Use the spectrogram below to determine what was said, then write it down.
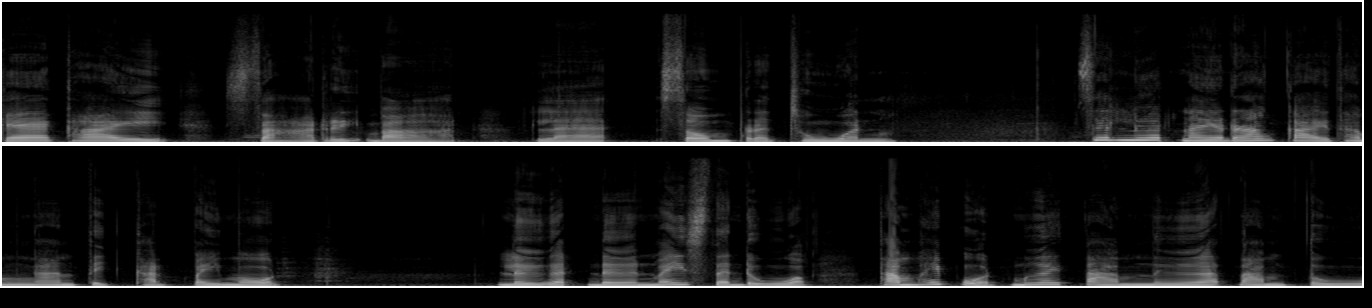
แก้ไข้ สาริบาทและส้มประชวน เส้นเลือดในร่างกายทำงานติดขัดไปหมด เลือดเดินไม่สะดวกทำให้ปวดเมื่อยตามเนื้อตามตัว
